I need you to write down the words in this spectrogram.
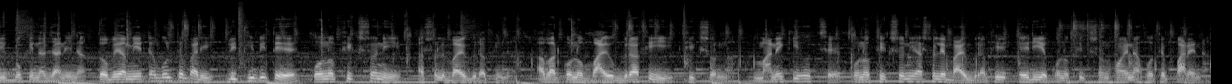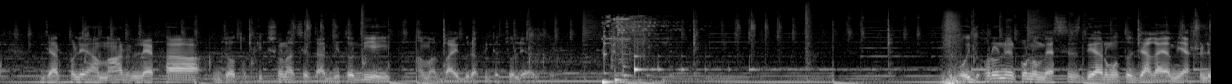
লিখব কিনা জানি না। তবে আমি এটা বলতে পারি, পৃথিবীতে কোনো ফিকশনই আসলে বায়োগ্রাফি না, আবার কোনো বায়োগ্রাফি ফিকশন না। মানে কি হচ্ছে, কোনো ফিকশনই আসলে বায়োগ্রাফি এড়িয়ে কোনো ফিকশন হয় না, হতে পারে না। যার ফলে আমার লেখা যত ফিকশন আছে, তার ভিতর দিয়েই আমার বায়োগ্রাফিটা চলে আসবে। ওই ধরনের কোনো মেসেজ দেওয়ার মতো জায়গায় আমি আসলে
